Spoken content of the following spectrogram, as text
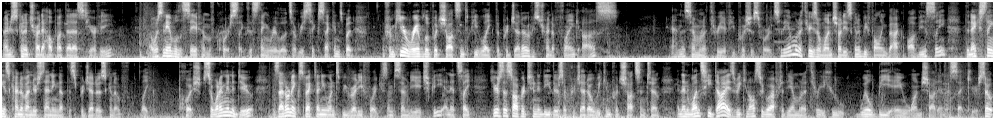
I'm just going to try to help out that STRV. I wasn't able to save him, of course, like this thing reloads every six seconds, but from here we're able to put shots into people like the Progetto who's trying to flank us, and this M103 if he pushes forward. So the M103 is a one-shot, he's going to be falling back, obviously. The next thing is kind of understanding that this Progetto is going to, like, push. So what I'm going to do is I don't expect anyone to be ready for it because I'm 70 HP, and it's like, here's this opportunity, there's a Progetto, we can put shots into him, and then once he dies, we can also go after the M103, who will be a one-shot in a sec here. So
